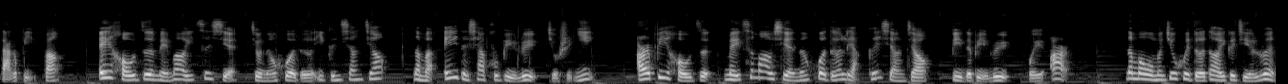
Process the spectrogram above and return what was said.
打个比方，A 猴子每冒一次险就能获得一根香蕉，那么 A 的夏普比率就是一。而 B 猴子每次冒险能获得两根香蕉，B 的比率为二，那么我们就会得到一个结论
